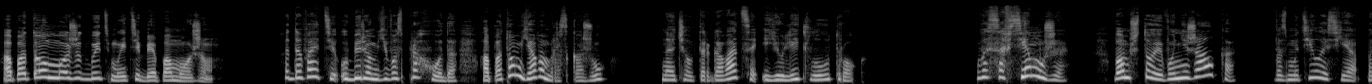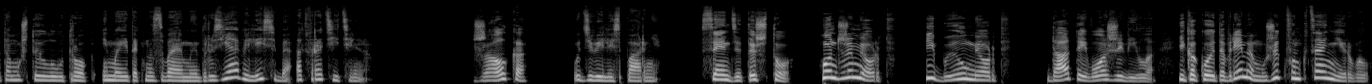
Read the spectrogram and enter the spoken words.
а потом, может быть, мы тебе поможем. А давайте уберем его с прохода, а потом я вам расскажу. Начал торговаться и юлить Лоутрок. Вы совсем уже? Вам что, его не жалко? Возмутилась я, потому что и Лоутрок, и мои так называемые друзья вели себя отвратительно. «Жалко?» — удивились парни. «Сэнди, ты что? Он же мертв. И был мертв. Да, ты его оживила, и какое-то время мужик функционировал.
